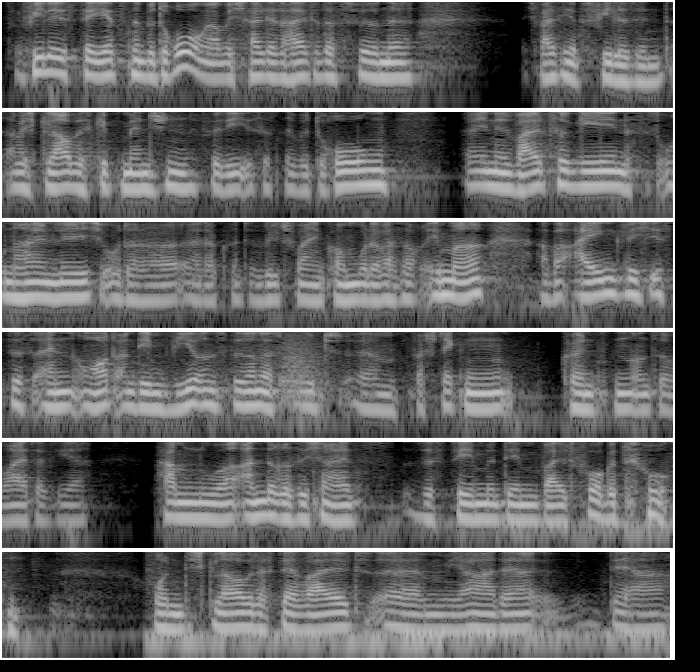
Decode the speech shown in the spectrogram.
für viele ist der jetzt eine Bedrohung, aber ich halte, halte das für eine ich weiß nicht, ob es viele sind, aber ich glaube, es gibt Menschen, für die ist es eine Bedrohung, äh, in den Wald zu gehen, das ist unheimlich oder äh, da könnte ein Wildschwein kommen oder was auch immer. Aber eigentlich ist es ein Ort, an dem wir uns besonders gut ähm, verstecken könnten und so weiter. Wir haben nur andere Sicherheitssysteme dem Wald vorgezogen. Und ich glaube, dass der Wald, ähm, ja, der, der,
